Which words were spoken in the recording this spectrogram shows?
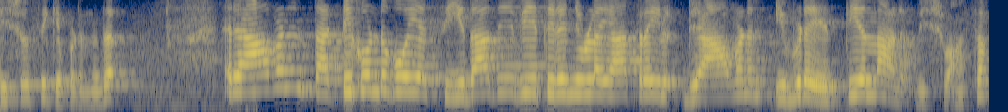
വിശ്വസിക്കപ്പെടുന്നത്. രാവണൻ തട്ടിക്കൊണ്ടുപോയ സീതാദേവിയെ തിരഞ്ഞുള്ള യാത്രയിൽ രാവണൻ ഇവിടെ എത്തിയെന്നാണ് വിശ്വാസം.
